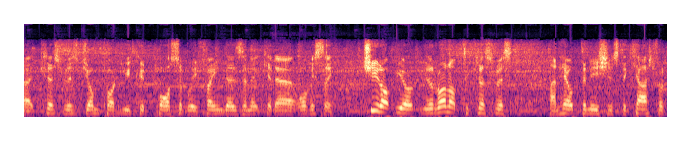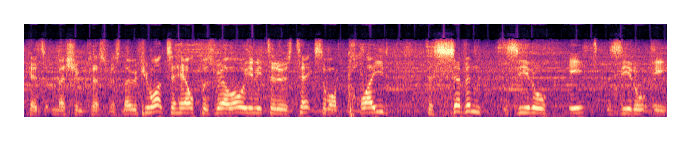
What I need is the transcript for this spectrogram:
uh, Christmas jumper you could possibly find is, and it could uh, obviously cheer up your, your run up to Christmas and help donations to Cash for Kids at Mission Christmas. Now, if you want to help as well, all you need to do is text the word Clyde to 70808.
